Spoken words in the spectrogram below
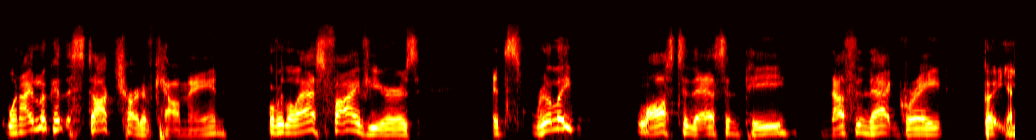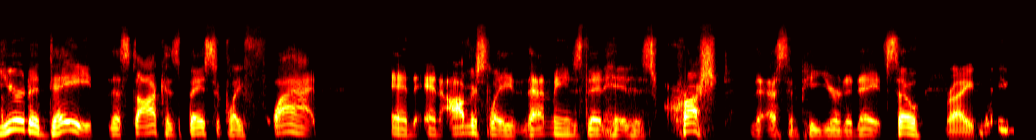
when I look at the stock chart of Cal-Maine over the last five years, it's really lost to the S&P. Nothing that great, but year to date, the stock is basically flat and and obviously that means that it has crushed the S&P year to date. So right. maybe,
